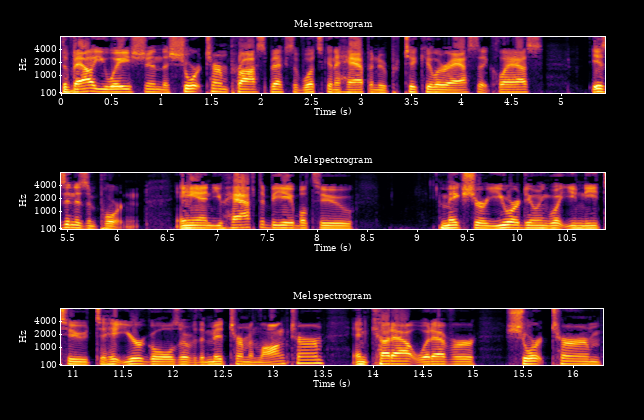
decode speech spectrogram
the valuation, the short term prospects of what's going to happen to a particular asset class isn't as important. And you have to be able to make sure you are doing what you need to to hit your goals over the midterm and long term and cut out whatever short term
